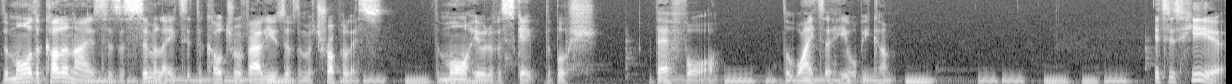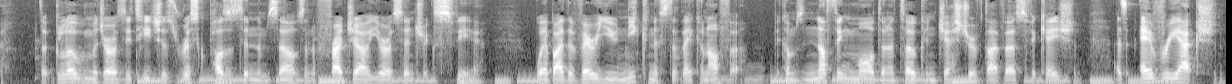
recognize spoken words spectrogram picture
the more the colonized has assimilated the cultural values of the metropolis, the more he will have escaped the bush. Therefore, the whiter he will become. It is here that global majority teachers risk positing themselves in a fragile Eurocentric sphere, whereby the very uniqueness that they can offer becomes nothing more than a token gesture of diversification, as every action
